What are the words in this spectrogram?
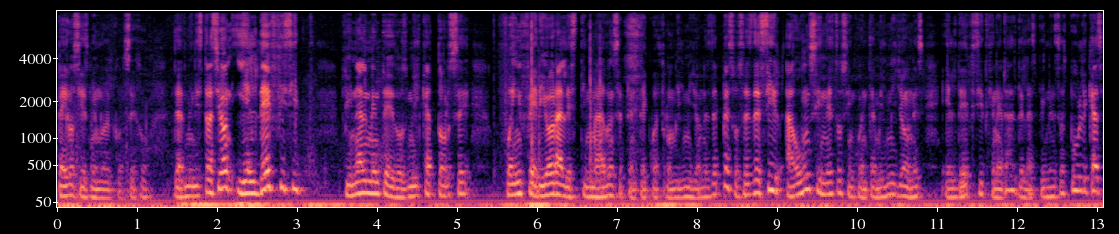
pero sí es miembro del Consejo de Administración. Y el déficit finalmente de 2014 fue inferior al estimado en 74 mil millones de pesos. Es decir, aún sin estos 50 mil millones, el déficit general de las finanzas públicas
